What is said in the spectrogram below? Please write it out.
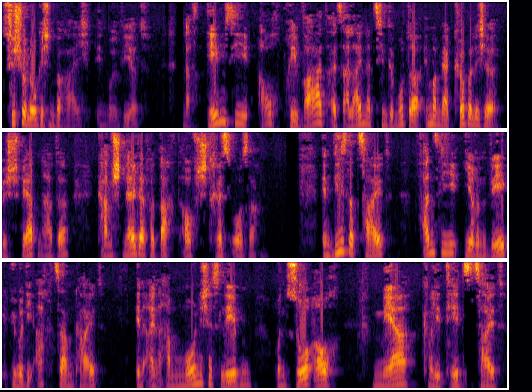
psychologischen Bereich involviert. Nachdem sie auch privat als alleinerziehende Mutter immer mehr körperliche Beschwerden hatte, kam schnell der Verdacht auf Stressursachen. In dieser Zeit fand sie ihren Weg über die Achtsamkeit in ein harmonisches Leben und so auch mehr Qualitätszeit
